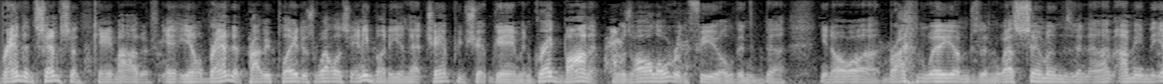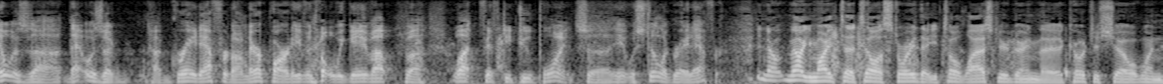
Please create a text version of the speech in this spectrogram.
Brandon Simpson came out of, you know, Brandon probably played as well as anybody in that championship game. And Greg Bonnet was all over the field. And, uh, you know, uh, Brian Williams and Wes Simmons. And I, I mean, it was, uh, that was a, a, great effort on their part, even though we gave up, uh, what, 52 points. Uh, it was still a great effort. You know, Mel, you might uh, tell a story that you told last year during the coaches show when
